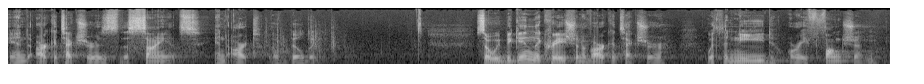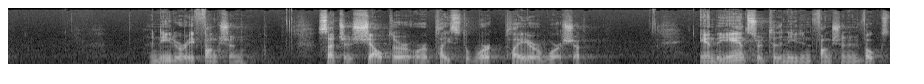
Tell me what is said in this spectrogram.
And architecture is the science and art of building. So we begin the creation of architecture with the need or a function a need or a function, such as shelter or a place to work, play, or worship, and the answer to the need and function invokes,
